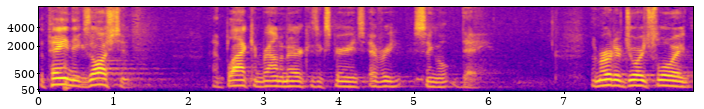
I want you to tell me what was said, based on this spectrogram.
The pain, the exhaustion that black and brown Americans experience every single day. The murder of George Floyd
